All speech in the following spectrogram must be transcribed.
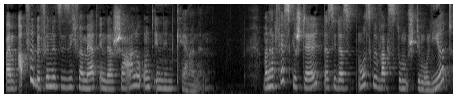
Beim Apfel befindet sie sich vermehrt in der Schale und in den Kernen. Man hat festgestellt, dass sie das Muskelwachstum stimuliert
